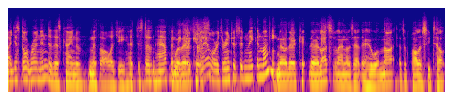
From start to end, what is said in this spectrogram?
I just don't run into this kind of mythology. It just doesn't happen Well, there are because cases- landlords are interested in making money. No, there are, there are lots of landlords out there who will not, as a policy, tell,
